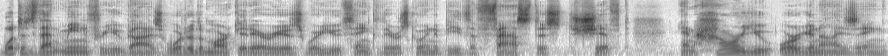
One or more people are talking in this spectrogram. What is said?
What does that mean for you guys? What are the market areas where you think there's going to be the fastest shift? And how are you organizing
